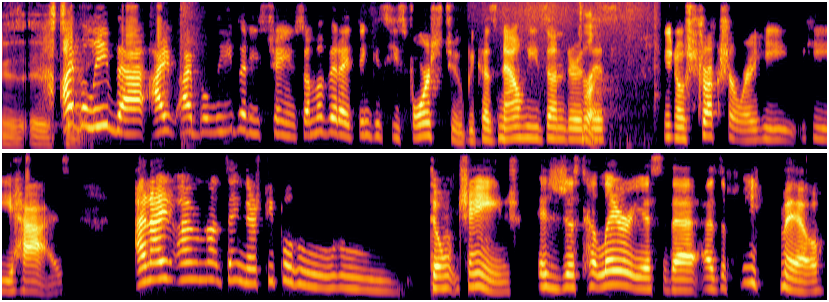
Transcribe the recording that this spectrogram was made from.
Is, is I believe that. I, I believe that he's changed. Some of it I think is he's forced to because now he's under Right. this, you know, structure where he he has. And I I'm not saying there's people who who don't change. It's just hilarious that as a female,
